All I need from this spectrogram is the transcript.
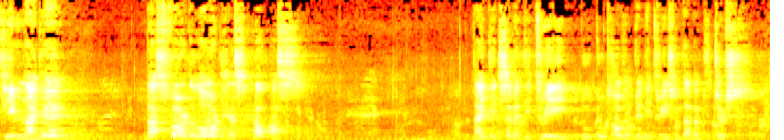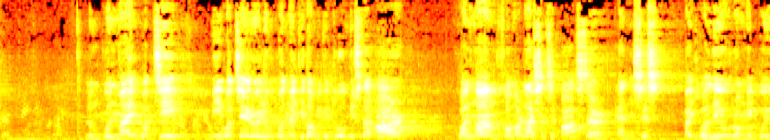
Team thế thus far the Lord has helped us 1973 to 2023 so that Baptist Church lungpun mai che mi what che roi lungpun mai ti mi tu Mr. R Kwan Ngam former licensed pastor and Mrs. Pai Chua Liu Rong Mai Pui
